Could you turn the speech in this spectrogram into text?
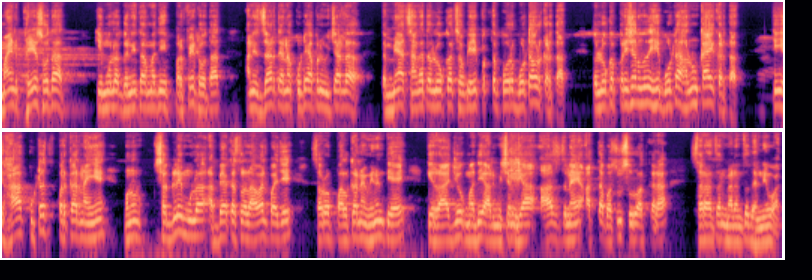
माइंड फ्रेश होतात की मुलं गणितामध्ये परफेक्ट होतात. आणि जर त्यांना कुठे आपण विचारलं तर मॅथ सांगा तर लोक हे फक्त पोरं बोटावर करतात. तर लोक परेशान होतात हे बोटा हलवून काय करतात? की हा कुठंच प्रकार नाही आहे म्हणून सगळे मुलं अभ्यासाला लावायला पाहिजे. सर्व पालकांना विनंती आहे की राजयोगमध्ये ॲडमिशन घ्या. आज नाही आत्तापासून सुरुवात करा. सरांचा मॅडमचा धन्यवाद.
